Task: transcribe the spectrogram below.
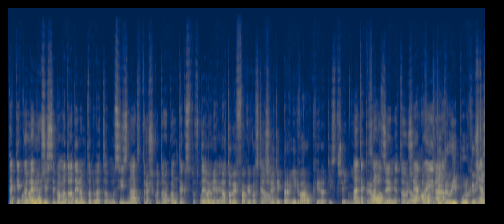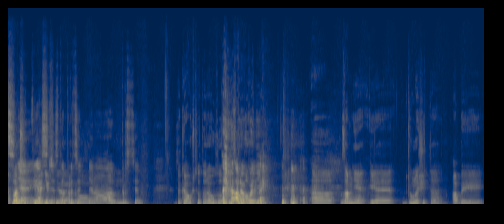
tak jako Podle mě- nemůžeš si pamatovat jenom tohleto. Musíš znát trošku toho kontextu v té Podle době. mě, na to by fakt jako stačily ty první dva roky na té střední. A tak jo? samozřejmě, to už jo? je jako A od jiná... té druhé půlky už to jasně, tlačí tím jasně, jedním směrem. stoprocentně, no. no, ale prostě... Tak já už to teda uzavřu Ano, pojďme. A za mě je důležité, aby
